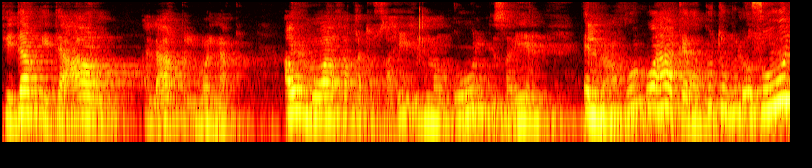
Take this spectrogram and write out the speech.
في درء تعارض العقل والنقل أو موافقة صحيح المنقول بصريح المعقول وهكذا كتب الأصول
